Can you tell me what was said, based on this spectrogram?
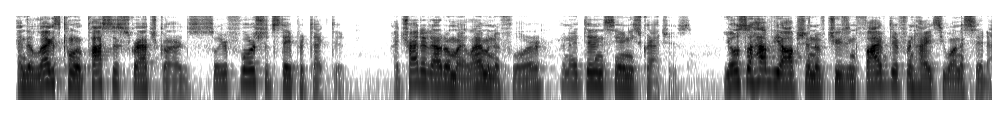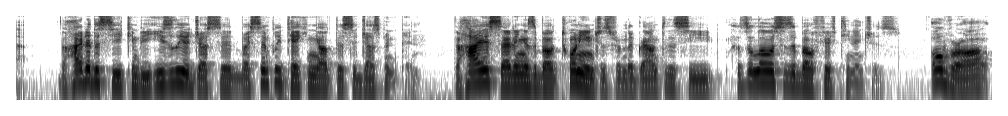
And the legs come with plastic scratch guards, so your floor should stay protected. I tried it out on my laminate floor, and I didn't see any scratches. You also have the option of choosing 5 different heights you want to sit at. The height of the seat can be easily adjusted by simply taking out this adjustment pin. The highest setting is about 20 inches from the ground to the seat, as the lowest is about 15 inches. Overall,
